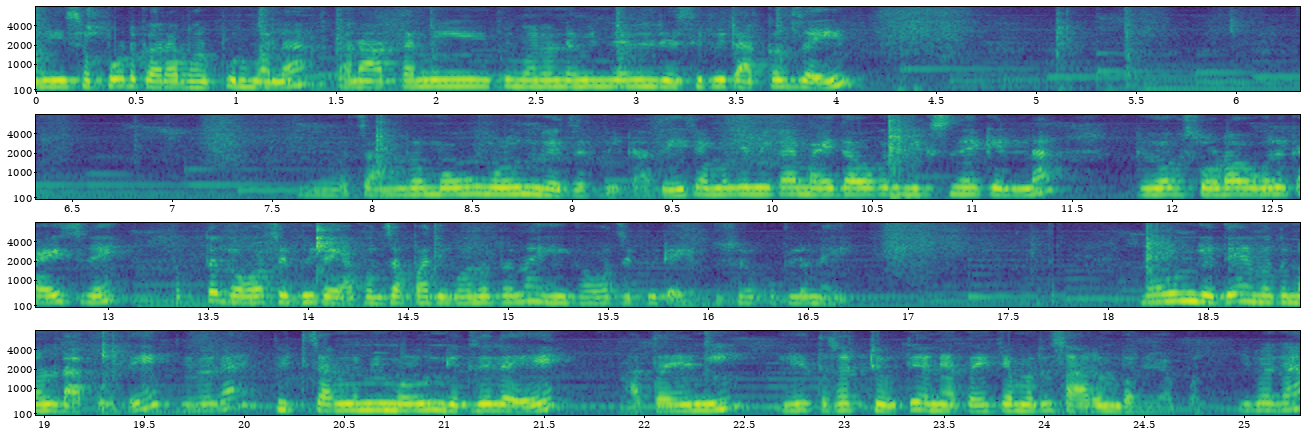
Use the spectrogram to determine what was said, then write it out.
आणि सपोर्ट करा भरपूर मला. कारण आता मी तुम्हाला नवीन नवीन रेसिपी टाकत जाईल चांगलं मऊ मळून घ्यायचं पीठ. आता ह्याच्यामध्ये मी काय मैदा वगैरे मिक्स नाही केलेला किंवा सोडा वगैरे काहीच नाही. फक्त गव्हाचं पीठ आहे. आपण चपाती बनवतो ना हे गव्हाचं पीठ आहे. दुसरं कुठलं नाही. मळून घेते आणि मग तुम्हाला दाखवते. हे बघा पीठ चांगलं मी मळून घेतलेलं आहे. आता हे मी हे तसंच ठेवते आणि आता याच्यामध्ये सारण बनवूया आपण. हे बघा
